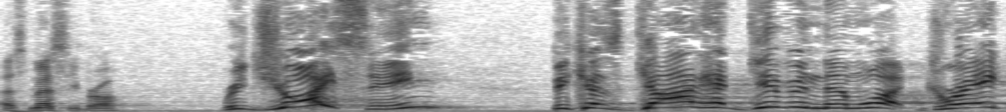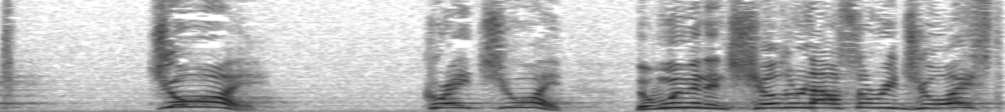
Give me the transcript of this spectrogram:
That's messy, bro. Rejoicing because God had given them what? Great joy. Great joy. The women and children also rejoiced.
